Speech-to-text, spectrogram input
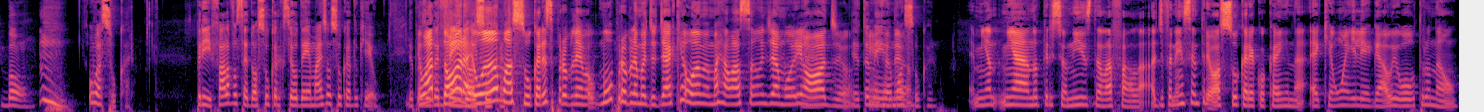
bom, hum. o açúcar. Pri, fala você do açúcar, que você odeia mais o açúcar do que eu. Depois eu, eu adoro, eu amo açúcar. Esse problema, o problema de odiar é que eu amo, é uma relação de amor e é, ódio. Eu também entendeu? amo açúcar. Minha, minha nutricionista, ela fala, a diferença entre o açúcar e a cocaína é que um é ilegal e o outro não.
